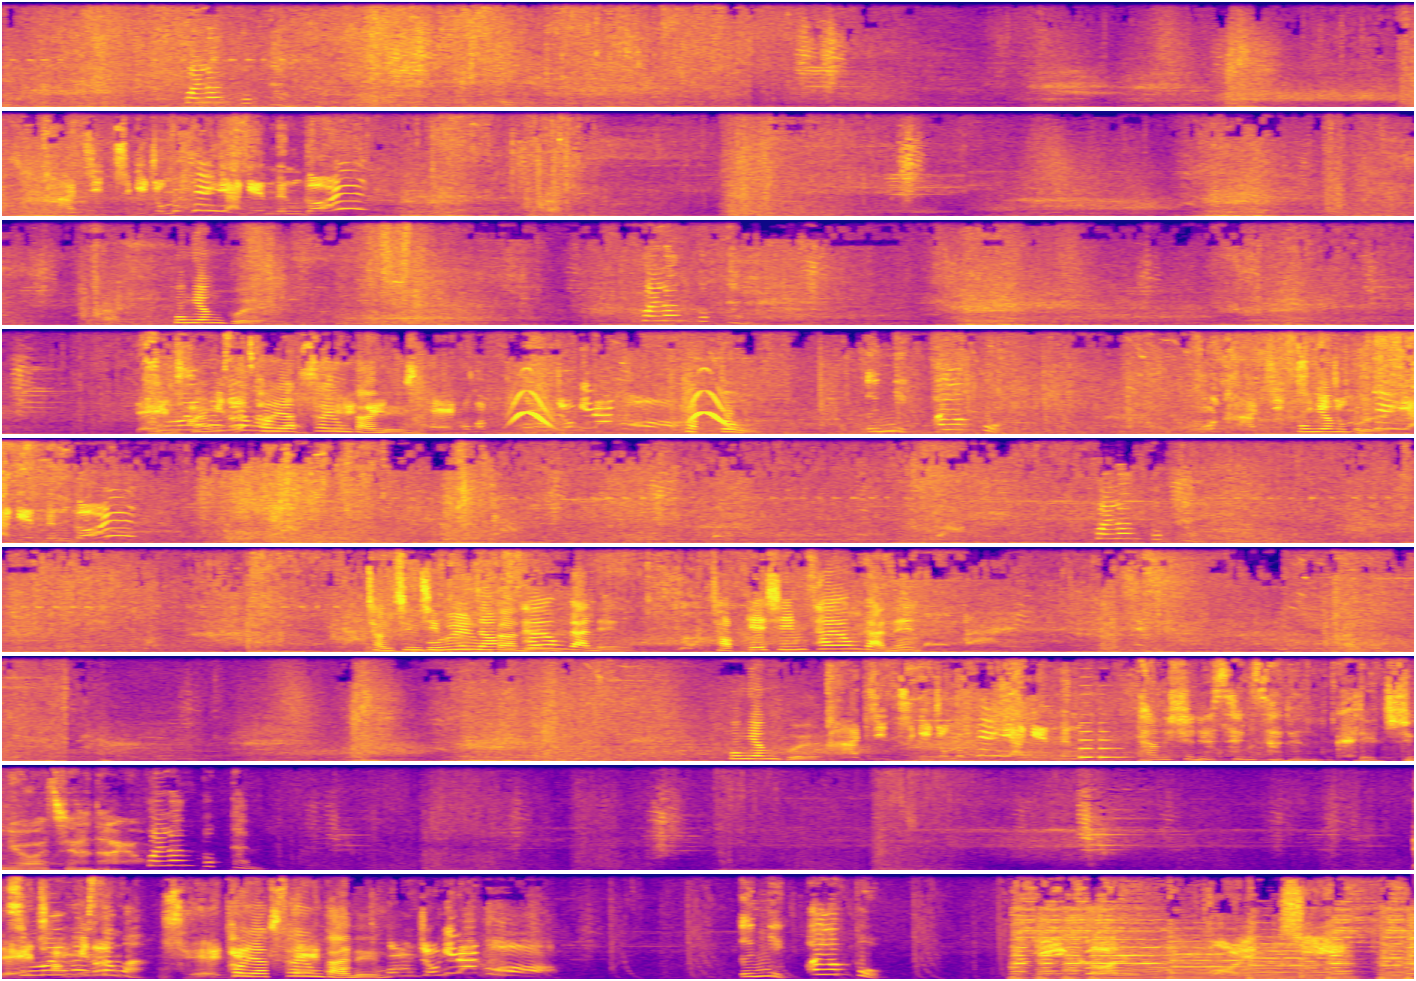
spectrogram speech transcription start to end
홍영불. 혼란 폭탄. 서약 사용 가능. 협동. 은닉 화염포. 홍영불. 좀 해야겠는걸? 혼란 폭탄 장신구 사용 지불정 가능 사용가는 적개심 사용가는 홍영불 가지치기 좀 해야겠는. 당신의 생사는 그리 중요하지 않아요. 혼란 폭탄 내. 세계 서약 사용 가능 품종이라고. 은닉 화염포 이건 옳지 않아.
